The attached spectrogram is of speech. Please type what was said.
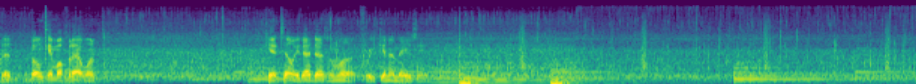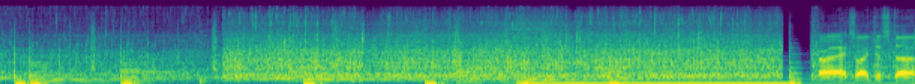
The, the bone came off of that one. Can't tell me that doesn't look freaking amazing. So I just uh,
